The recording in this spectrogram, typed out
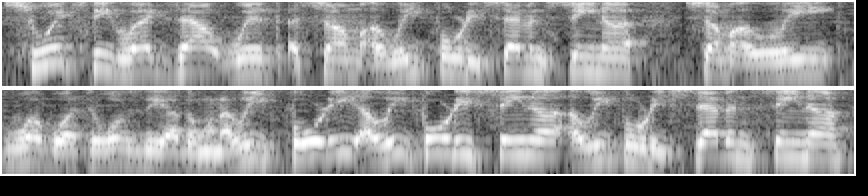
switch the legs out with some Elite 47 Cena, some Elite, what was it? What was the other one? Elite 40, Elite 40 Cena, Elite 47 Cena.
